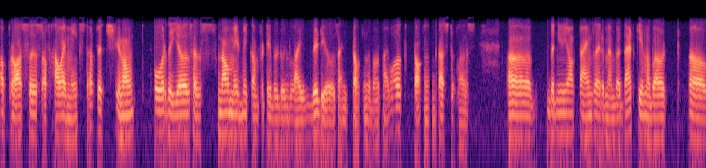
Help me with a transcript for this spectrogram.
a process of how I make stuff, which you know, over the years has now made me comfortable doing live videos and talking about my work, talking to customers. Uh, the New York Times, I remember that came about uh,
